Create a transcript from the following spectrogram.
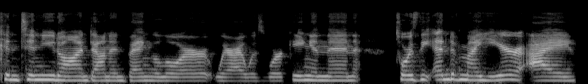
continued on down in Bangalore where I was working, and then towards the end of my year, I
